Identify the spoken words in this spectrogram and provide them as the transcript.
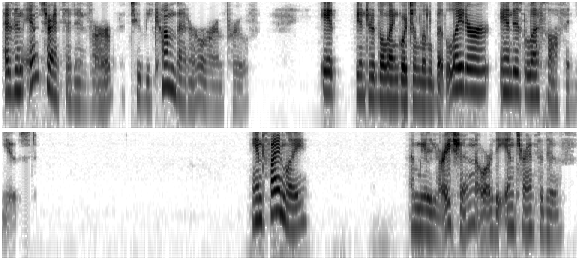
As an intransitive verb, to become better or improve, it entered the language a little bit later and is less often used. And finally, amelioration, or the intransitive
